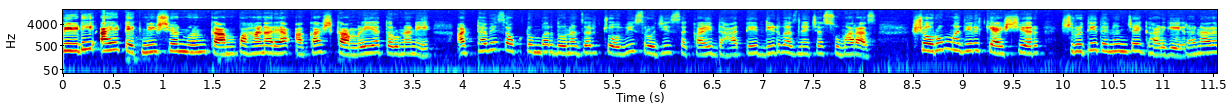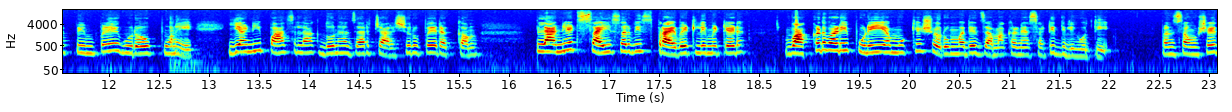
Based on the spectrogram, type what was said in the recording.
पीडीआय टेक्निशियन म्हणून काम पाहणाऱ्या आकाश कांबळे या तरुणाने अठ्ठावीस ऑक्टोबर दोन हजार चोवीस रोजी सकाळी दहा ते दीड वाजण्याच्या सुमारास शोरूममधील कॅशियर श्रुती धनंजय घाडगे राहणारा पिंपळे गुरव पुणे यांनी पाच लाख दोन हजार चारशे रुपये रक्कम planet Sai service private limited Wakadwadi Pune या मुख्य शोरूममध्ये जमा करण्यासाठी दिली होती. पण संशयित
